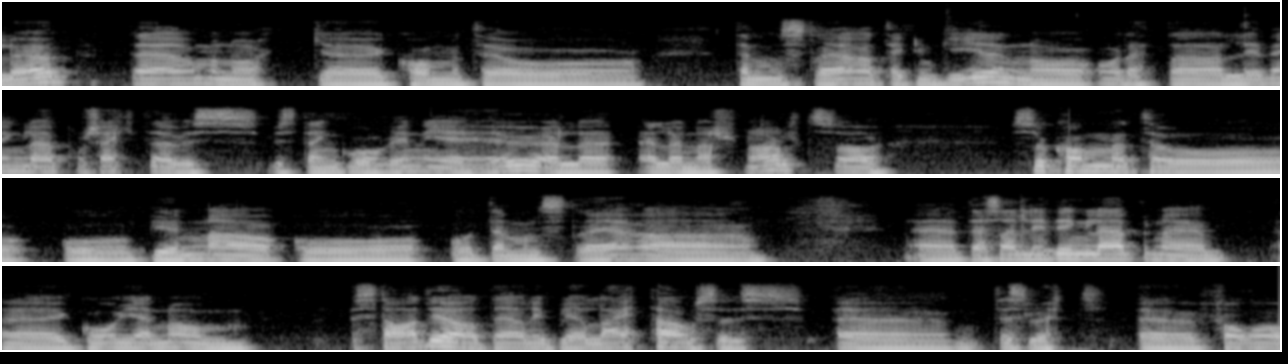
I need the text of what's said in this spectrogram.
løp der vi nok uh, kommer til å demonstrere teknologien og, og dette Living Lab-prosjektet, hvis, hvis, den går inn i EU eller, eller nasjonalt, så, så, kommer vi til å, å begynne å, å demonstrere eh, Disse Living Labene eh, går gjennom stadier der de blir lighthouses eh, til slutt, eh, for å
